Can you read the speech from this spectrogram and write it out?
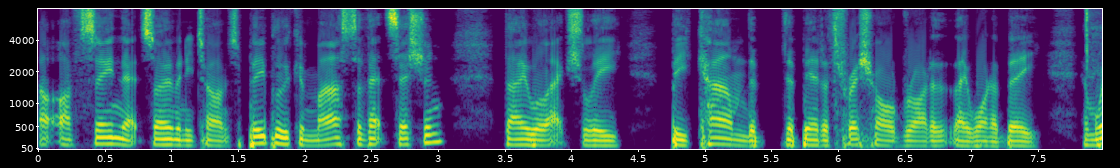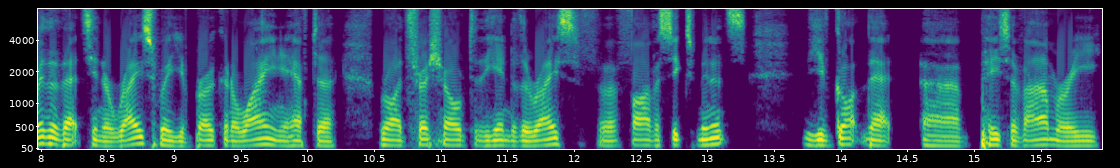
I've seen that so many times. People who can master that session, they will actually become the, the better threshold rider that they want to be. And whether that's in a race where you've broken away and you have to ride threshold to the end of the race for five or six minutes, you've got that uh, piece of armory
